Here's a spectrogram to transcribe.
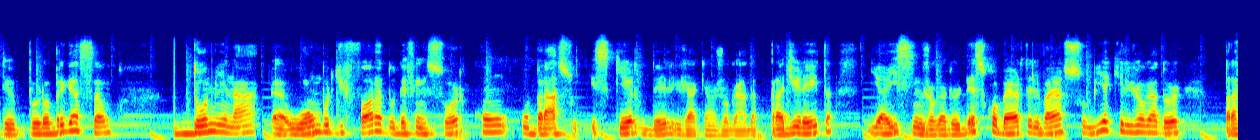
tem por obrigação dominar é, o ombro de fora do defensor com o braço esquerdo dele, já que é uma jogada para a direita, e aí sim o jogador descoberto ele vai assumir aquele jogador para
